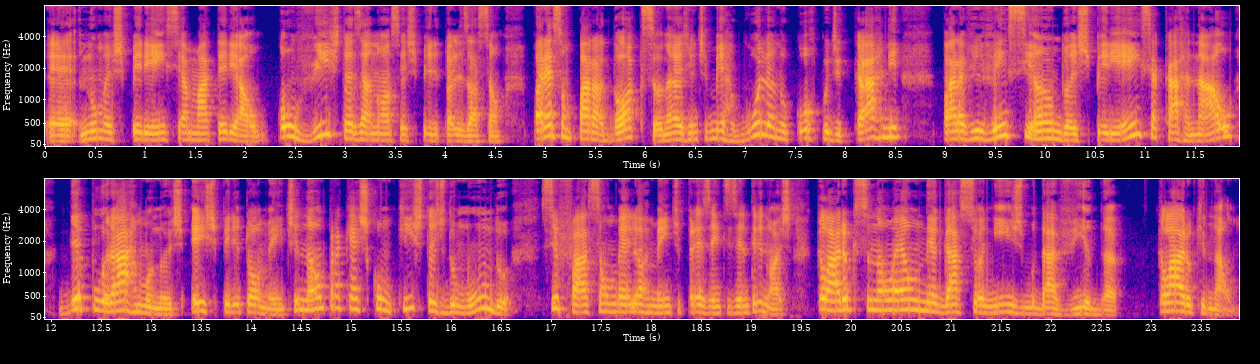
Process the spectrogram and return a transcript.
é, numa experiência material, com vistas à nossa espiritualização. Parece um paradoxo, né? A gente mergulha no corpo de carne para vivenciando a experiência carnal, depurarmos-nos espiritualmente, não para que as conquistas do mundo se façam melhormente presentes entre nós. Claro que isso não é um negacionismo da vida, Claro que não,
